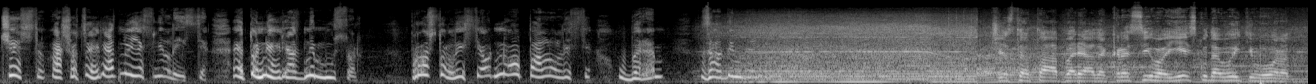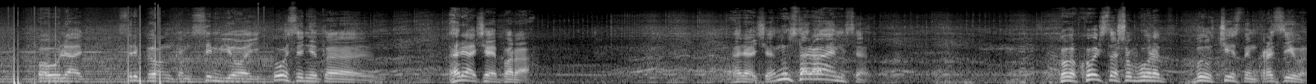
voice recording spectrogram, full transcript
Чисто, а що це грязно, якщо листя? Це не грязний мусор. Просто листя, одного опало листя уберемо за один день. Чистота, порядок, красиво, есть куда выйти в город погулять с ребенком, с семьей. Осень это горячая пора. Горячая. Ну, стараемся. Хо- Хочется, чтобы город был чистым, красивым.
